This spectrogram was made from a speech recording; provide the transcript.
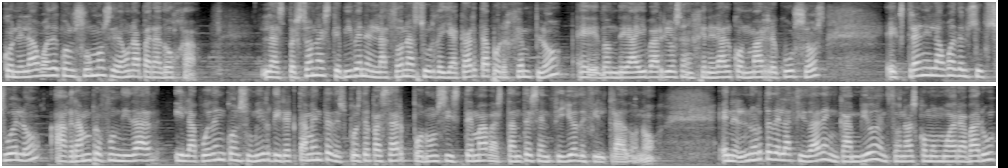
Con el agua de consumo se da una paradoja. Las personas que viven en la zona sur de Yakarta, por ejemplo, eh, donde hay barrios en general con más recursos, extraen el agua del subsuelo a gran profundidad y la pueden consumir directamente después de pasar por un sistema bastante sencillo de filtrado. ¿no? En el norte de la ciudad, en cambio, en zonas como Muarabaru,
